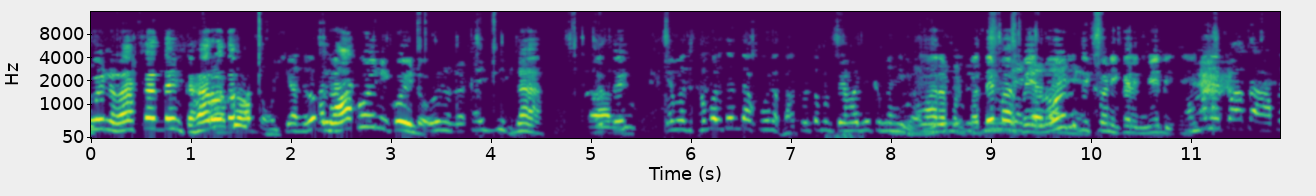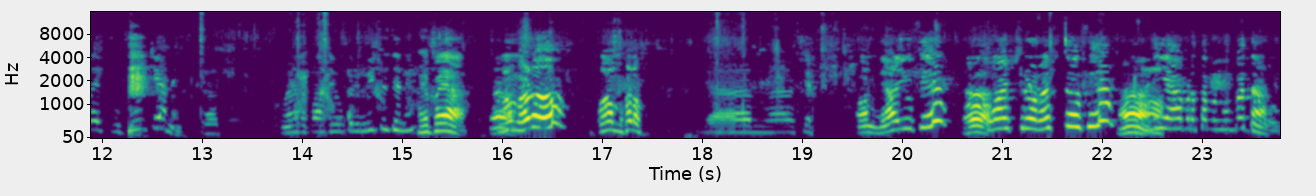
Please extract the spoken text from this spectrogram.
કોઈનો રસ્તો જ નહીં, કહારો તો રાખોય નહીં કોઈનો. ના. એમાં તો ખબર છે ને કોઈનો તમને પહેવા દેતું નહીં. અમારે પણ બધે માર ભાઈ લોહીની દુશ્મની કરીને મેલી. અમને પાછા આપણે પૂછ્યું છે ને કોઈને તો પાસે મીઠું છે ને? હે. ભૈયા, આમ આમ. આમ ન્યાળ્યું છે, રસ્તો છે, અને આપણે તમને હું? બતાડું.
